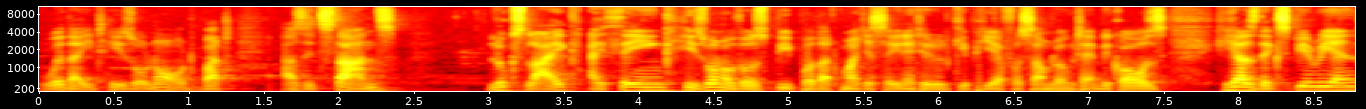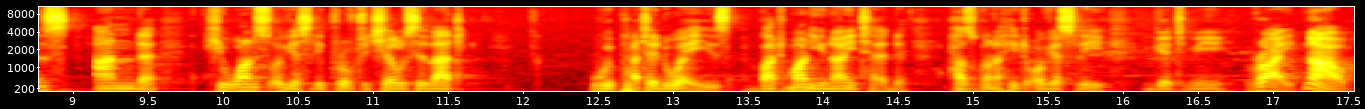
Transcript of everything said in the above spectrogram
whether it is or not. But as it stands, looks like I think he's one of those people that Manchester United will keep here for some long time because he has the experience and he wants obviously prove to Chelsea that we parted ways, but Man United has gonna hit obviously get me right. Now,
